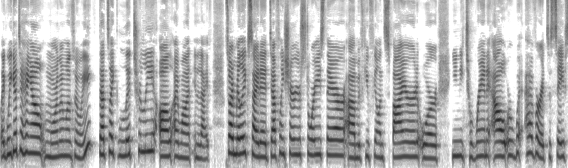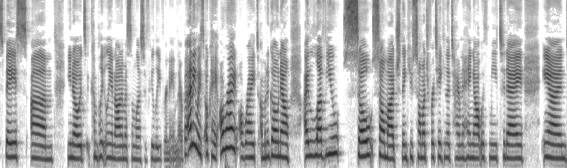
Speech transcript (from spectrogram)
Like, we get to hang out more than once a week. That's like literally all I want in life. So I'm really excited. Definitely share your stories there. Um, if you feel inspired or you need to rant it out or whatever, it's a safe space. Um, you know, it's completely anonymous unless if you leave your name there. But, anyways, okay. All right. All right. I'm going to go now. I love you so, so much. Thank you so much for taking the time to hang out with me today and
